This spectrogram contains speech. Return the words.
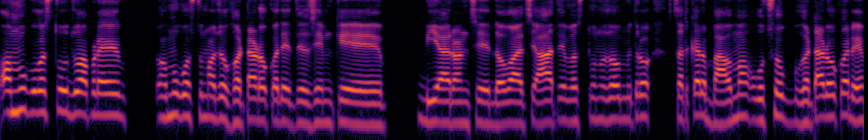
અમુક વસ્તુ જો આપણે, અમુક વસ્તુમાં જો ઘટાડો કરે તે જેમ કે બિયારણ છે, દવા છે, આ તે વસ્તુનો જો મિત્રો સરકાર ભાવમાં ઓછો ઘટાડો કરે,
